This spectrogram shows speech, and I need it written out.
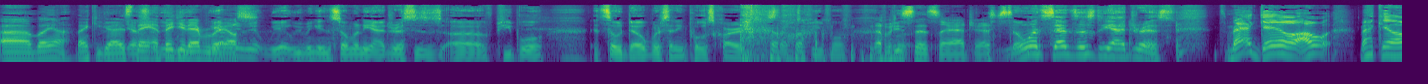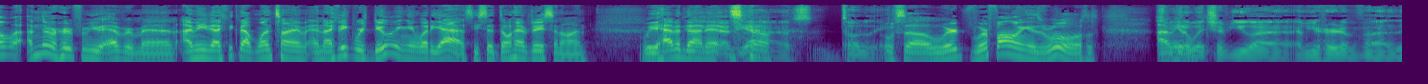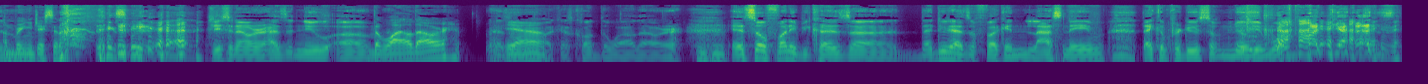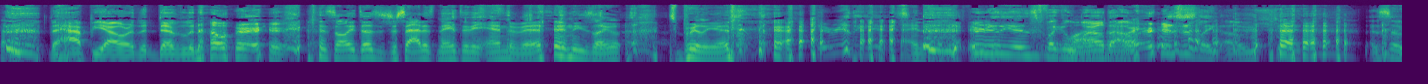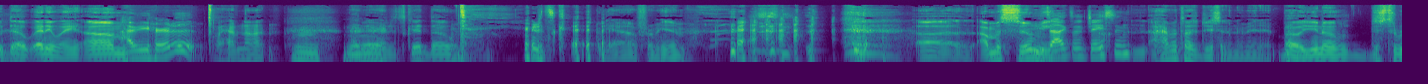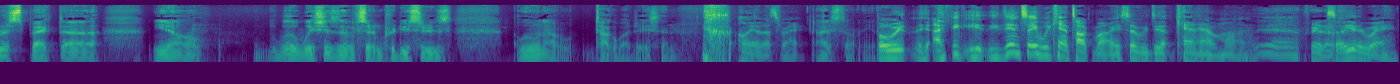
uh, but yeah, thank you guys, Yeah, Thank- so and thank you to everybody we else. even- we, we've been getting so many addresses of people. It's so dope. We're sending postcards and stuff to people. Nobody sends their address. No one sends us the address. It's Matt Gale. I, Matt Gale, I, I've never heard from you ever, man. I mean, I think that one time, and I think we're doing it what he asked. He said, "Don't have Jason on." We haven't done it, Yeah, so, yeah, totally. so we're we're following his rules. I Speaking mean, of which, have you uh, have you heard of uh, the I'm bringing Jason next week. Jason Hour has a new um, the Wild Hour. Has Yeah. Mm-hmm. a podcast called The Wild Hour. It's so funny because uh, that dude has a fucking last name that can produce a million more podcasts. the Happy Hour, the Devlin Hour. That's all he does is just add his name to the end of it, and he's like, "It's brilliant." It really is. I know, it's It really is fucking Wild Wild, Hour. Hour. It's just like, oh shit, that's so dope. Anyway, um, Have you heard it? I have not. Hmm, I heard, heard it's good though. It's good. yeah, from him. uh, I'm assuming. You talked to Jason? I haven't talked to Jason in a minute, but you know, just to respect, uh, you know, the wishes of certain producers, we will not talk about Jason. Oh yeah, that's right. I just don't. You know. But we, I think he, he didn't say we can't talk about him. He said we can't have him on. yeah, fair enough. So either way,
